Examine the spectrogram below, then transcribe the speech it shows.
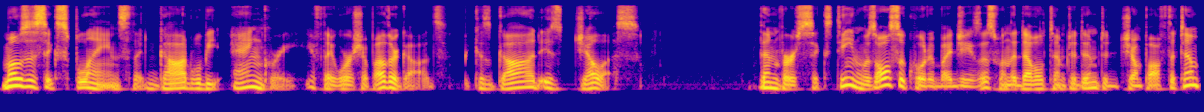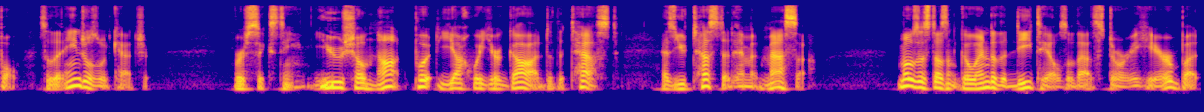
Moses explains that God will be angry if they worship other gods because God is jealous. Then, verse 16 was also quoted by Jesus when the devil tempted him to jump off the temple so the angels would catch him. Verse 16 You shall not put Yahweh your God to the test, as you tested him at Massah. Moses doesn't go into the details of that story here, but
